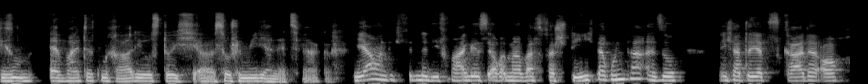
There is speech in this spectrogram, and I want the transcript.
diesen diesen erweiterten Radius durch äh, Social-Media-Netzwerke. Ja, und ich finde, die Frage ist ja auch immer, was verstehe ich darunter? Also ich hatte jetzt gerade auch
